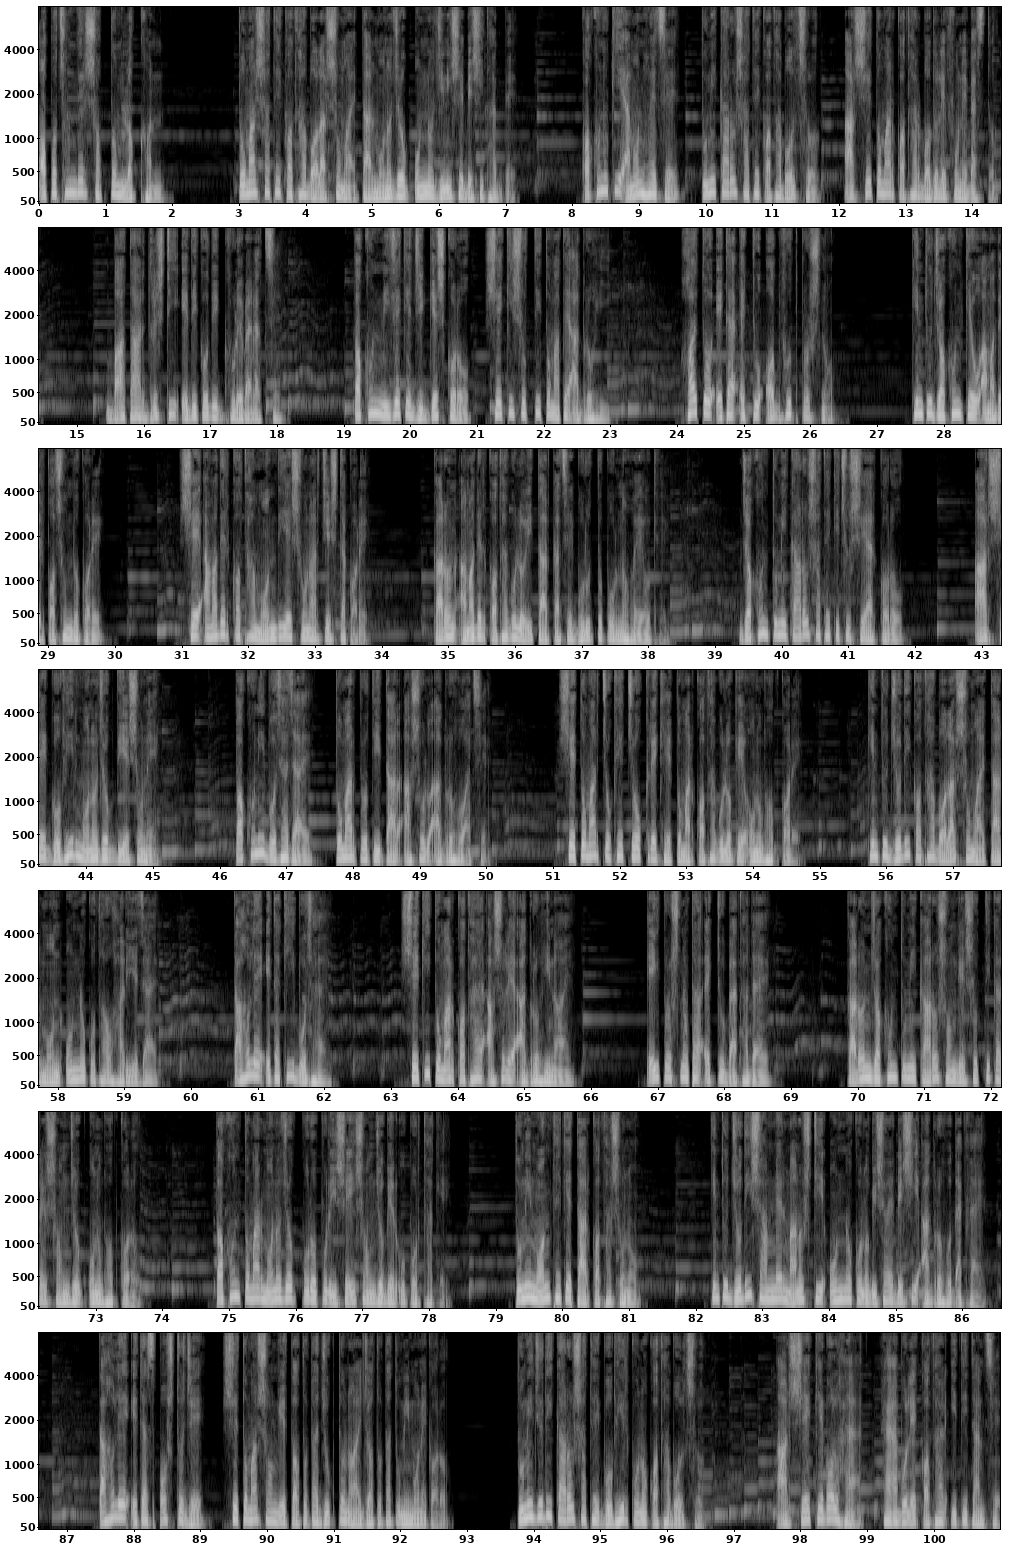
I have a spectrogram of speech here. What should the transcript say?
অপছন্দের সপ্তম লক্ষণ। তোমার সাথে কথা বলার সময় তার মনোযোগ অন্য জিনিসে বেশি থাকবে। কখনো কি এমন হয়েছে, তুমি কারও সাথে কথা বলছো, আর সে তোমার কথার বদলে ফোনে ব্যস্ত? বা তার দৃষ্টি এদিক ওদিক ঘুরে বেড়াচ্ছে। তখন নিজেকে জিজ্ঞেস করো, সে কি সত্যি তোমাতে আগ্রহী? হয়তো এটা একটু অদ্ভুত প্রশ্ন। কিন্তু যখন কেউ আমাদের পছন্দ করে সে আমাদের কথা মন দিয়ে শোনার চেষ্টা করে, কারণ আমাদের কথাগুলোই তার কাছে গুরুত্বপূর্ণ হয়ে ওঠে। যখন তুমি কারও সাথে কিছু শেয়ার করো, আর সে গভীর মনোযোগ দিয়ে শোনে, তখনই বোঝা যায় তোমার প্রতি তার আসল আগ্রহ আছে। সে তোমার চোখে চোখ রেখে তোমার কথাগুলোকে অনুভব করে। কিন্তু যদি কথা বলার সময় তার মন অন্য কোথাও হারিয়ে যায় তাহলে এটা কি বোঝায়? সে কি তোমার কথায় আসলে আগ্রহী নয়? এই প্রশ্নটা একটু ব্যথা দেয়। কারণ যখন তুমি কারও সঙ্গে সত্যিকারের সংযোগ অনুভব করো, তখন তোমার মনোযোগ পুরোপুরি সেই সংযোগের উপর থাকে। তুমি মন থেকে তার কথা শোনো। কিন্তু যদি সামনের মানুষটি অন্য কোনো বিষয়ে বেশি আগ্রহ দেখায়, তাহলে এটা স্পষ্ট যে সে তোমার সঙ্গে ততটা যুক্ত নয় যতটা তুমি মনে করো। তুমি যদি কারও সাথে গভীর কোনো কথা বলছো, আর সে কেবল হ্যাঁ হ্যাঁ বলে কথার ইতি টানছে,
